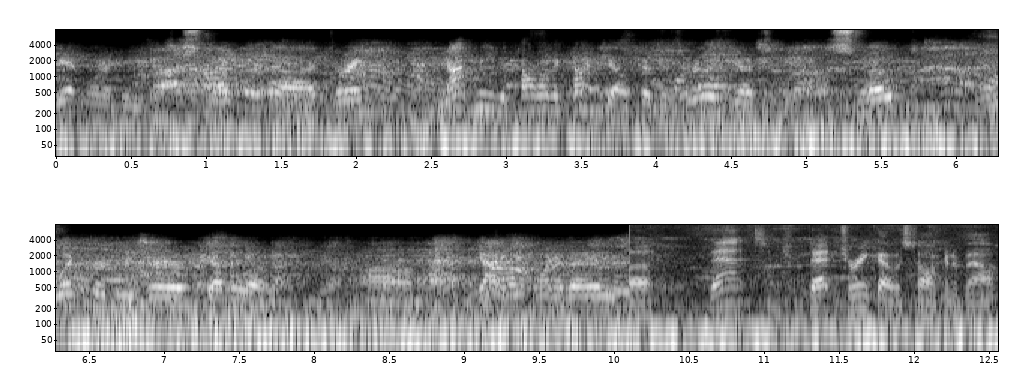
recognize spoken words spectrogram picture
get one of these. It's smoked uh, drink. Not me to call it a cocktail because it's really just smoked Woodford Reserve double oak. Um, got to get one of those. Uh, that that drink I was talking about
